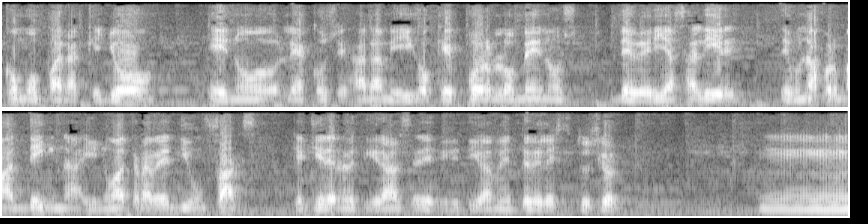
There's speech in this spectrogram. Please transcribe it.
como para que yo eh, no le aconsejara a mi hijo que por lo menos debería salir de una forma digna y no a través de un fax que quiere retirarse definitivamente de la institución. Mm,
